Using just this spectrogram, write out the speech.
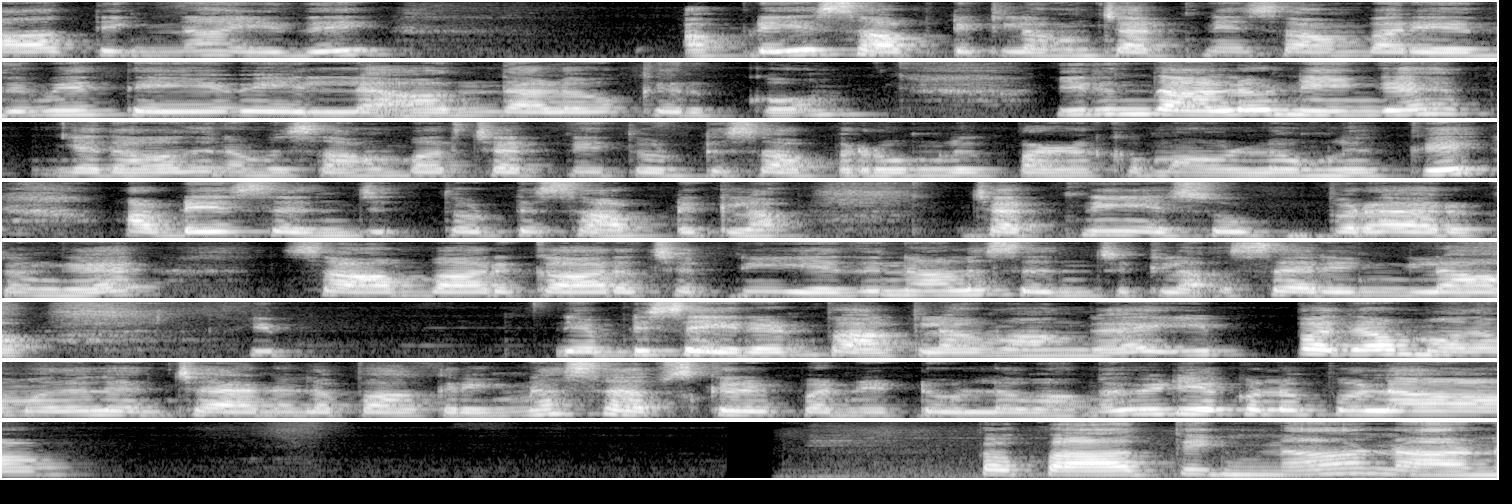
பார்த்தீங்கன்னா இது அப்படியே சாப்பிட்டுக்கலாம். சட்னி சாம்பார் எதுவுமே தேவையில்லை. அந்த அளவுக்கு இருக்கும். இருந்தாலும் நீங்கள் ஏதாவது நம்ம சாம்பார் சட்னி தொட்டு சாப்பிட்றவங்களுக்கு பழக்கமாக உள்ளவங்களுக்கு அப்படியே செஞ்சு தொட்டு சாப்பிட்டுக்கலாம். சட்னி சூப்பராக இருக்குங்க. சாம்பார் கார சட்னி எதுனாலும் செஞ்சுக்கலாம். சரிங்களா? இப் எப்படி செய்கிறேன்னு பார்க்கலாம் வாங்க. இப்போ தான் முத முதல்ல என் சேனலை பார்க்குறீங்கன்னா சப்ஸ்கிரைப் பண்ணிட்டு உள்ள வாங்க. வீடியோக்குள்ளே போகலாம் இப்போ பார்த்தீங்கன்னா நான்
